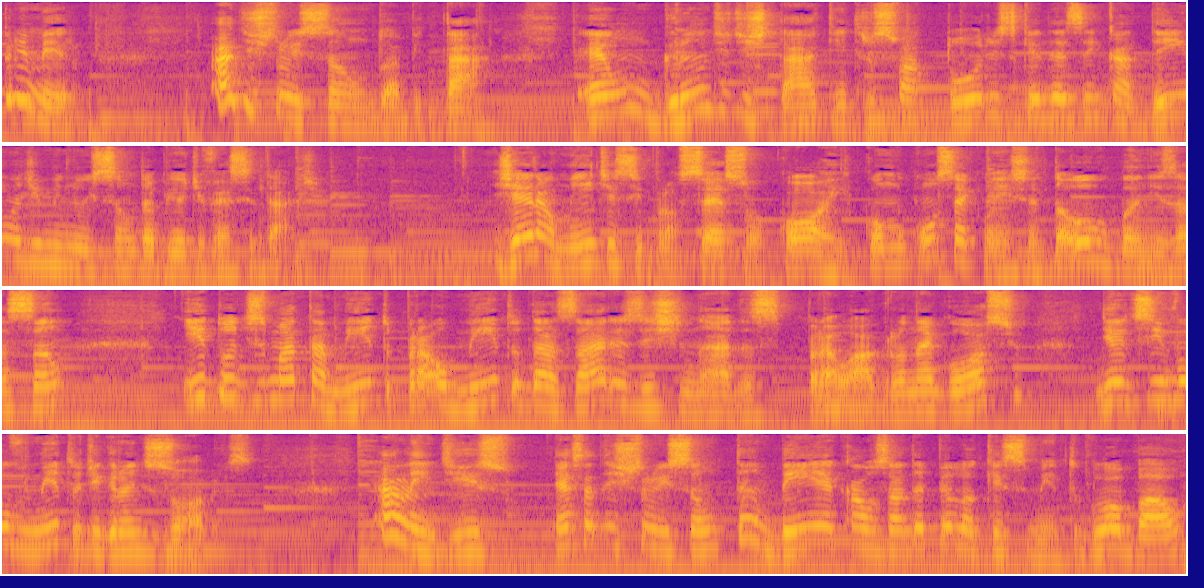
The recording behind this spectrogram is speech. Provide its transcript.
Primeiro, a destruição do habitat é um grande destaque entre os fatores que desencadeiam a diminuição da biodiversidade. Geralmente, esse processo ocorre como consequência da urbanização e do desmatamento para aumento das áreas destinadas para o agronegócio e o desenvolvimento de grandes obras. Além disso, essa destruição também é causada pelo aquecimento global,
